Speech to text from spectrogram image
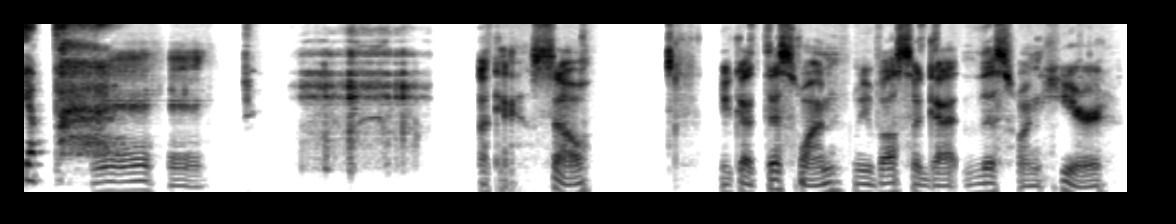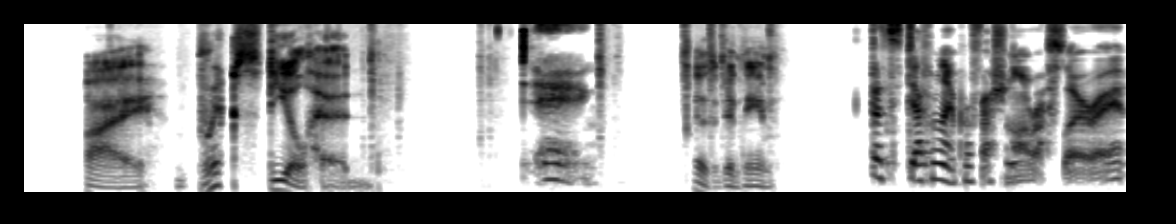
Yep. Mhm. Okay, so we've got this one. We've also got this one here by Brick Steelhead. Dang. That's a good name. That's definitely a professional wrestler, right?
